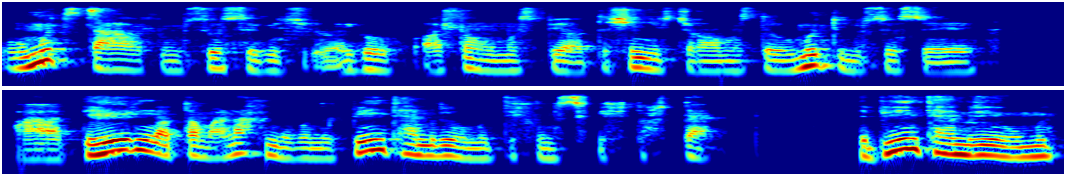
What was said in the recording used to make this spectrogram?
өмд заавал өмсөөсэй гэж айгүй олон хүмүүс би одоо шинэ ирж байгаа хүмүүстээ өмд өмсөөсэй. А дээр нь одоо манайхан нөгөө нэг биеийн тамирын өмд их өмсөх их дуртай. Биеийн тамирын өмд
